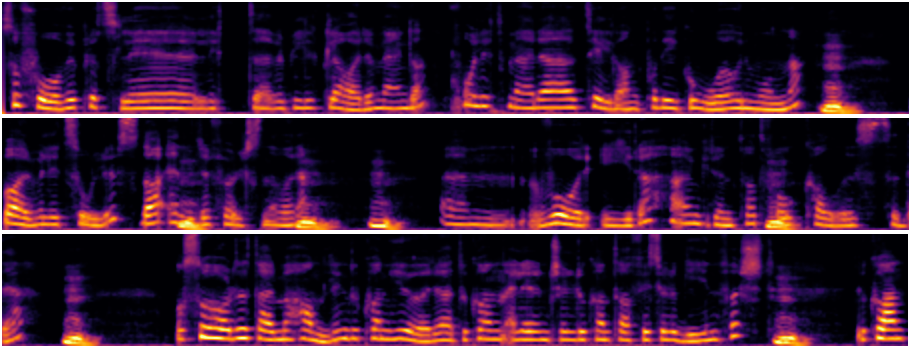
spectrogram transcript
Så får vi plutselig litt eh, Vi blir litt gladere med en gang. Får litt mer eh, tilgang på de gode hormonene. Mm. Bare ved litt sollys. Da endrer følelsene våre. Mm. Mm. Um, våryre er en grunn til at folk kalles det. Mm. Og så har du dette her med handling. Du kan gjøre du kan, Eller unnskyld, du kan ta fysiologien først. Mm. Du kan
